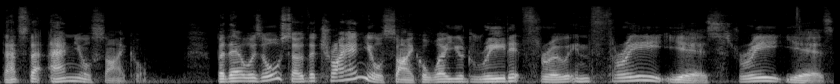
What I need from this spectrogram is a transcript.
That's the annual cycle. But there was also the triennial cycle where you'd read it through in three years, three years.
